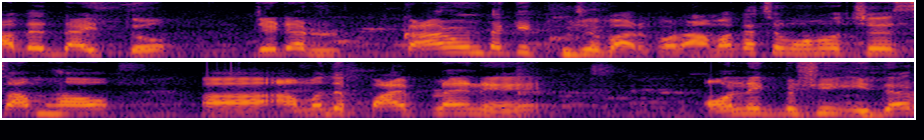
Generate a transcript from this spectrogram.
তাদের দায়িত্ব যেটার কারণটাকে খুঁজে বার করা। আমার কাছে মনে হচ্ছে সামহাও আমাদের পাইপলাইনে অনেক বেশি ইদার,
